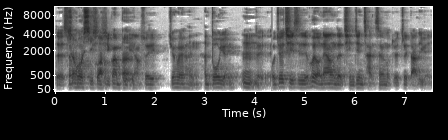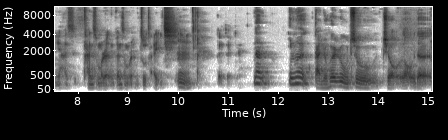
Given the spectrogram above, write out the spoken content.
的生生活习惯习惯不一样，所以就会很很多元。嗯，对对，我觉得其实会有那样的情境产生，我觉得最大的原因还是看什么人跟什么人住在一起。嗯。对对对，那因为感觉会入住酒楼的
